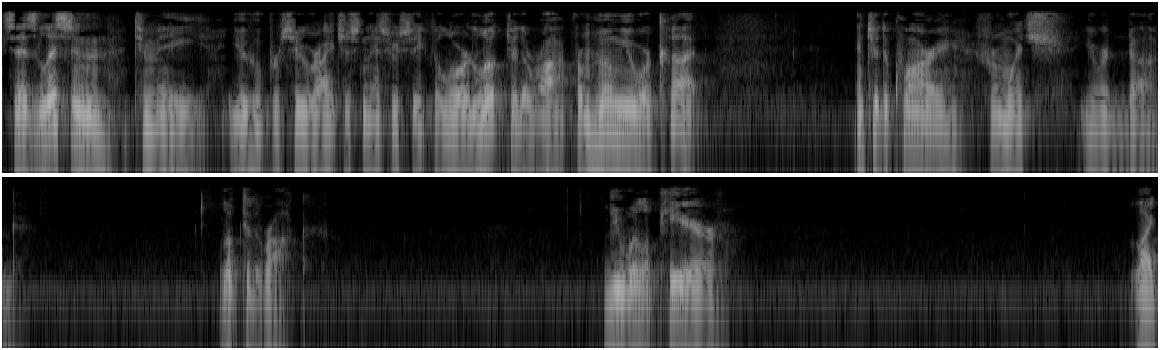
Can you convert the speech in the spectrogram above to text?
says, Listen to me, you who pursue righteousness, who seek the Lord, look to the rock from whom you were cut, and to the quarry from which you were dug. Look to the rock. You will appear like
